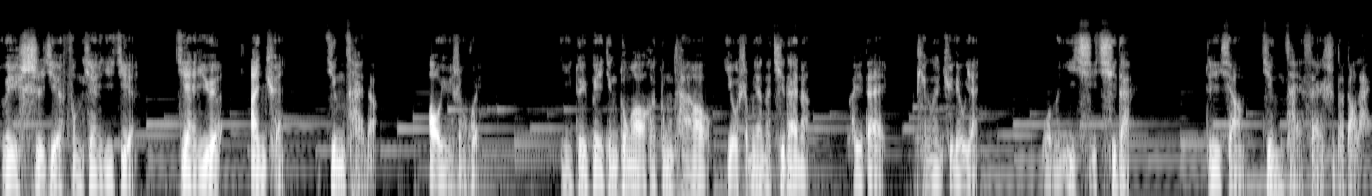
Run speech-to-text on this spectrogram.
为世界奉献一届简约、安全、精彩的奥运盛会。你对北京冬奥和冬残奥有什么样的期待呢？可以在评论区留言。我们一起期待这一项精彩赛事的到来。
